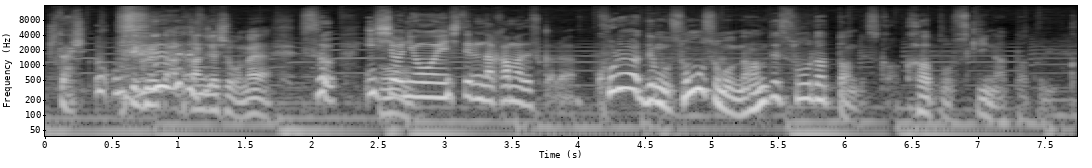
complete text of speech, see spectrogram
来た来てくれたって感じでしょうね。そう一緒に応援してる仲間ですから。これはでもそもそもなんでそうだったんですか？カープを好きになったというか。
